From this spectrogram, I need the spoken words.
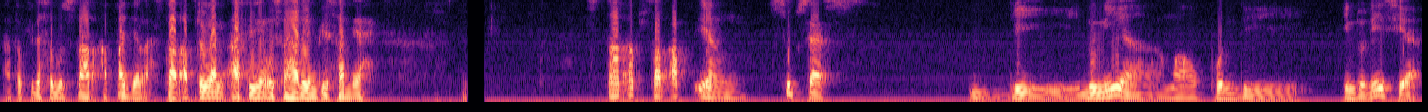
atau kita sebut startup aja lah. Startup itu kan artinya usaha rintisan ya. Startup-startup yang sukses di dunia maupun di Indonesia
